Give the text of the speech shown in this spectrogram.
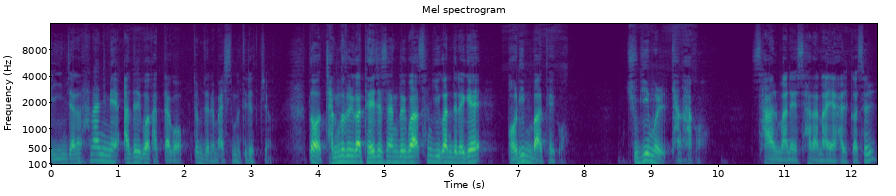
이 인자는 하나님의 아들과 같다고 좀 전에 말씀을 드렸죠. 또 장로들과 대제사장들과 선기관들에게 버림받되고 죽임을 당하고 사흘 만에 살아나야 할 것을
